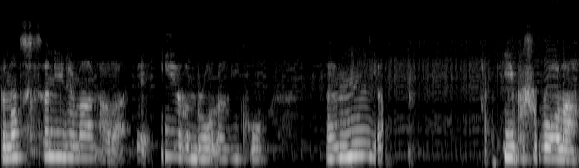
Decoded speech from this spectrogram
benutze zwar nie den Mann, aber der Ehrenbrawler Rico. Ähm, ja. Epische Brawler.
